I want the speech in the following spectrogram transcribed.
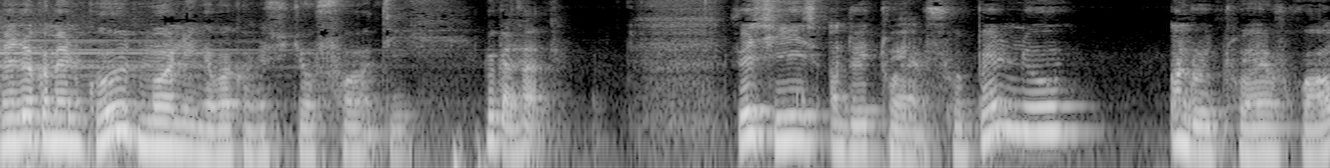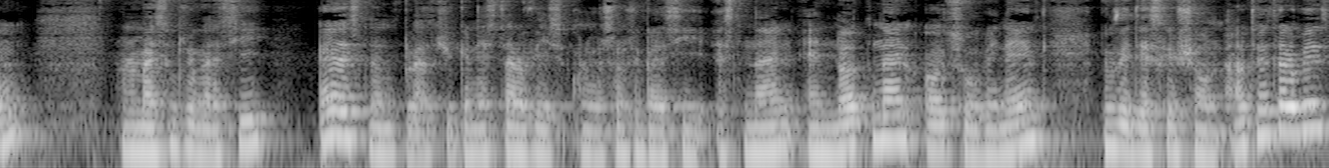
Good morning and welcome to Studio 40. Look at that. This is Android 12. So brand new Android 12 ROM on my Samsung Galaxy S9 Plus. You can install this on your Samsung Galaxy S9 and Note 9, also the link in the description to install this?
